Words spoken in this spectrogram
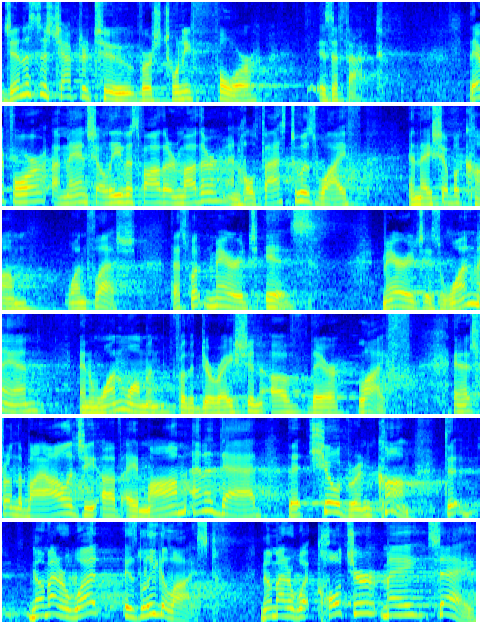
Genesis chapter 2, verse 24 is a fact. Therefore, a man shall leave his father and mother and hold fast to his wife, and they shall become one flesh. That's what marriage is. Marriage is one man and one woman for the duration of their life. And it's from the biology of a mom and a dad that children come. No matter what is legalized, no matter what culture may say,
